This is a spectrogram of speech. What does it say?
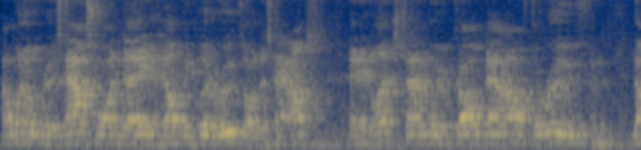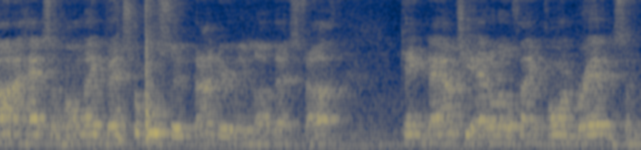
I went over to his house one day to help him put a roof on his house, and at lunchtime we were called down off the roof, and Donna had some homemade vegetable soup, and I dearly love that stuff. Came down, she had a little thing of cornbread and some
